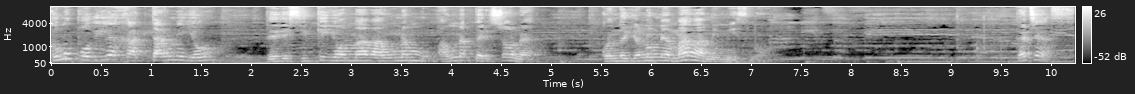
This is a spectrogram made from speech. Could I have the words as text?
cómo podría jactarme yo de decir que yo amaba a una, a una persona cuando yo no me amaba a mí mismo. ¿Cachas?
